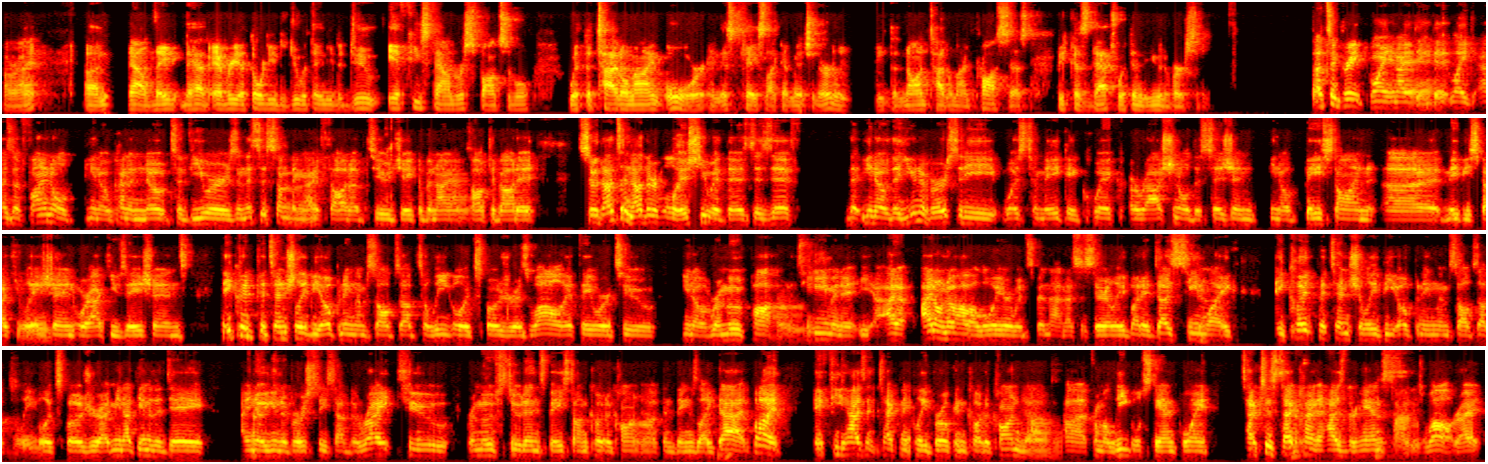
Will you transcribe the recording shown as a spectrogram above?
All right. Uh, now they they have every authority to do what they need to do if he's found responsible with the Title IX or, in this case, like I mentioned earlier, the non-Title IX process because that's within the university. That's a great point, and I think that, like, as a final, you know, kind of note to viewers, and this is something I've thought of too. Jacob and I have talked about it. So that's another whole issue with this is if that you know the university was to make a quick irrational decision you know based on uh, maybe speculation or accusations they could potentially be opening themselves up to legal exposure as well if they were to you know remove pop from the team. And it I, I don't know how a lawyer would spin that necessarily but it does seem yeah. like they could potentially be opening themselves up to legal exposure. I mean at the end of the day I know universities have the right to remove students based on code of conduct and things like that. But if he hasn't technically broken code of conduct uh, from a legal standpoint, Texas Tech kind of has their hands tied as well, right?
